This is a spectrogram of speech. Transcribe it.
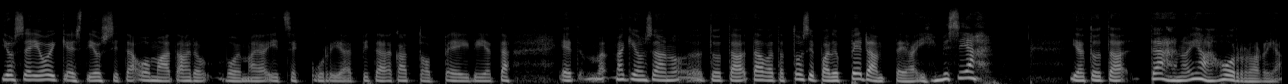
jos ei oikeasti ole sitä omaa tahdonvoimaa ja itsekuria, että pitää katsoa peiliin. Että, et mä, mäkin olen saanut tota, tavata tosi paljon pedantteja ihmisiä, ja tota, tämähän on ihan horroria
